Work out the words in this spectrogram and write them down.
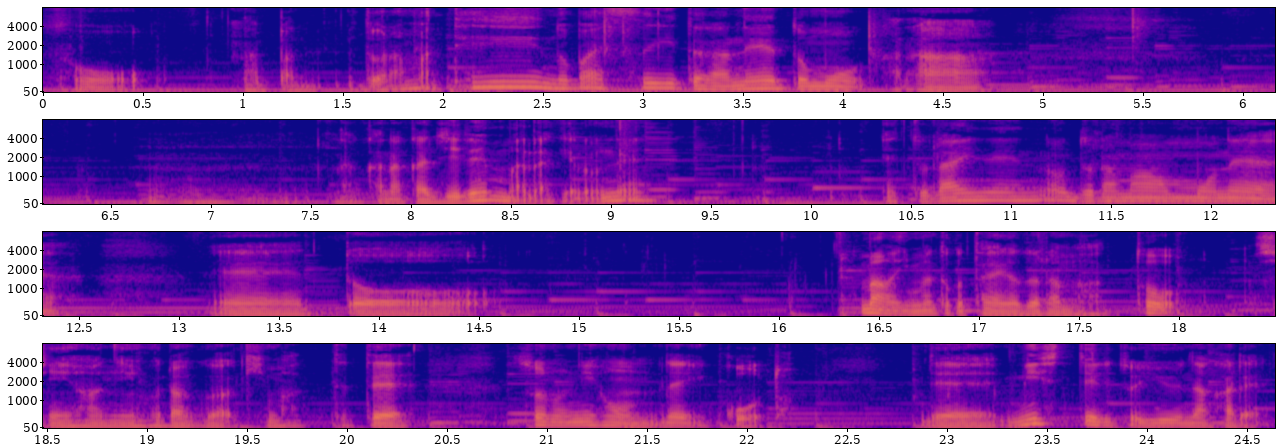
そう。やっぱドラマ手伸ばしすぎたらねと思うからうん。なかなかジレンマだけどね。えっと来年のドラマもねえー、っとまあ今のところ大河ドラマと真犯人フラグが決まっててその2本で行こうと。でミステリという流れ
